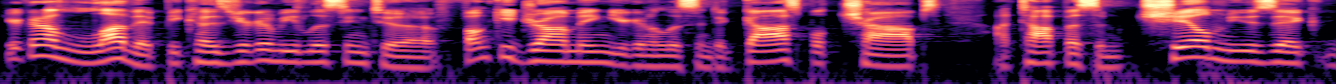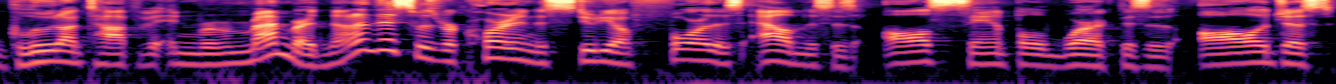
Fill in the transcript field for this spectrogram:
you're going to love it because you're going to be listening to funky drumming, you're going to listen to gospel chops on top of some chill music glued on top of it. And remember, none of this was recorded in the studio for this album. This is all sample work. This is all just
